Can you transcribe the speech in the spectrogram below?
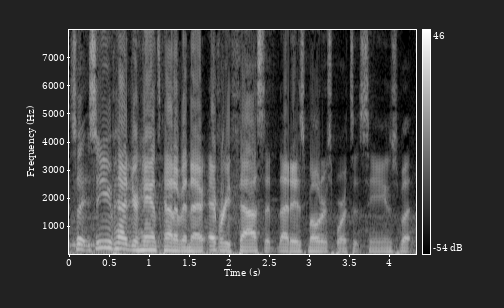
So, so you've had your hands kind of in every facet that is motorsports, it seems. But uh,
